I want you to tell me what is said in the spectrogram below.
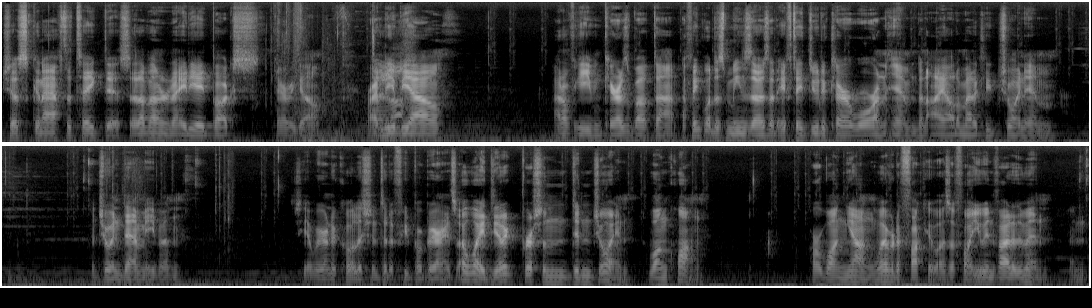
Just gonna have to take this. 1188 bucks. There we go. Right, Liu Biao. I don't think he even cares about that. I think what this means though is that if they do declare war on him, then I automatically join him. Join them even. So yeah, we're in the coalition to defeat barbarians. Oh wait, the other person didn't join. Wang Kuang. Or Wang Yang, whoever the fuck it was. I thought you invited him in. And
